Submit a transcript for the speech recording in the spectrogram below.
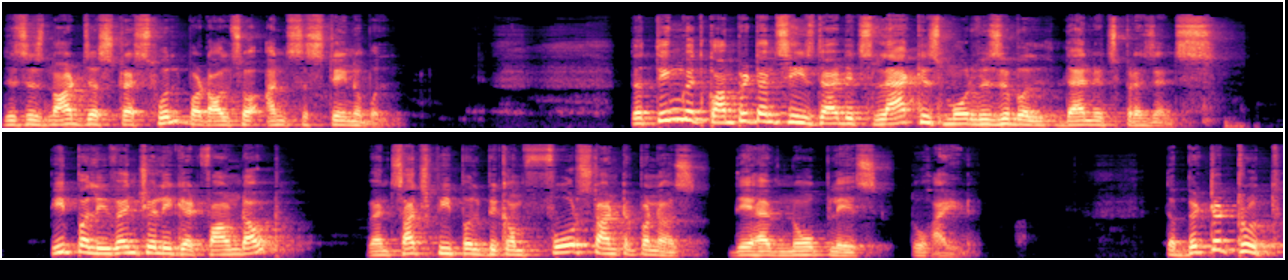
This is not just stressful but also unsustainable. The thing with competency is that its lack is more visible than its presence. People eventually get found out. When such people become forced entrepreneurs, they have no place to hide. The bitter truth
